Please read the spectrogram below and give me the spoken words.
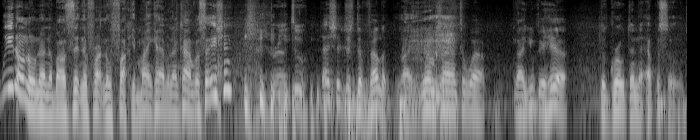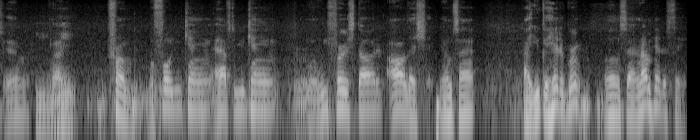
We don't know nothing about sitting in front of no fucking mic having a conversation. Too. that shit just developed, like you know what I'm saying, to where like you could hear the growth in the episodes, yeah. Mm-hmm. Like from before you came, after you came, when we first started, all that shit. You know what I'm saying? Like you could hear the group. You know what I'm saying? And I'm here to say it.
